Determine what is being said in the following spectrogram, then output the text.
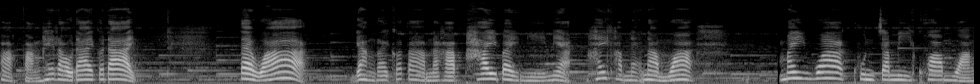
ฝากฝังให้เราได้ก็ได้ แต่ว่า อย่างไรก็ตามนะคะไพ่ใบนี้เนี่ยให้คำแนะนำว่าไม่ว่าคุณจะมีความหวัง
